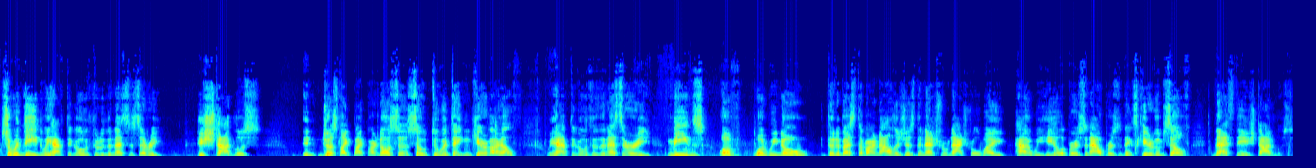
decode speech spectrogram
So indeed, we have to go through the necessary hishtadlus. In, just like by parnosa, so too with taking care of our health. We have to go through the necessary means of what we know to the best of our knowledge as the natural natural way. How we heal a person, how a person takes care of himself. That's the hishtadlus.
